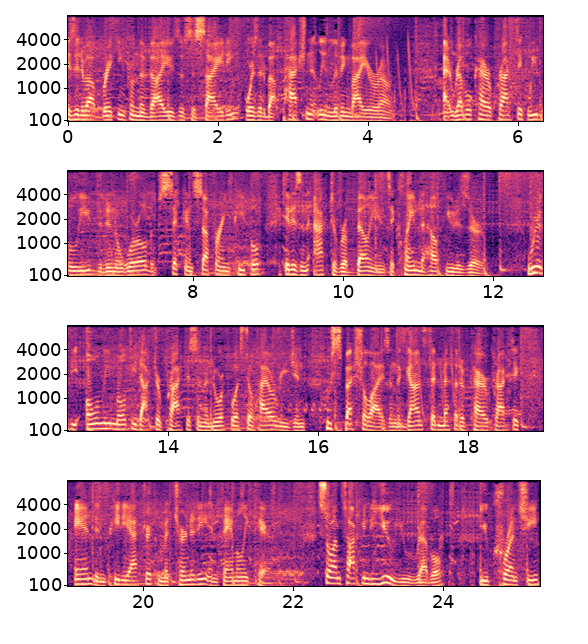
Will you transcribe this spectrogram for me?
Is it about breaking from the values of society or is it about passionately living by your own? At Rebel Chiropractic, we believe that in a world of sick and suffering people, it is an act of rebellion to claim the health you deserve. We're the only multi doctor practice in the Northwest Ohio region who specialize in the Gonstead method of chiropractic and in pediatric, maternity, and family care. So I'm talking to you, you rebel. You crunchy,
